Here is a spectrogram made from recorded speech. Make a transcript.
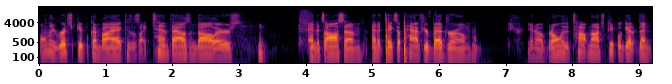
only rich people can buy it because it's like ten thousand dollars, and it's awesome, and it takes up half your bedroom, you know, but only the top notch people get it. Then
